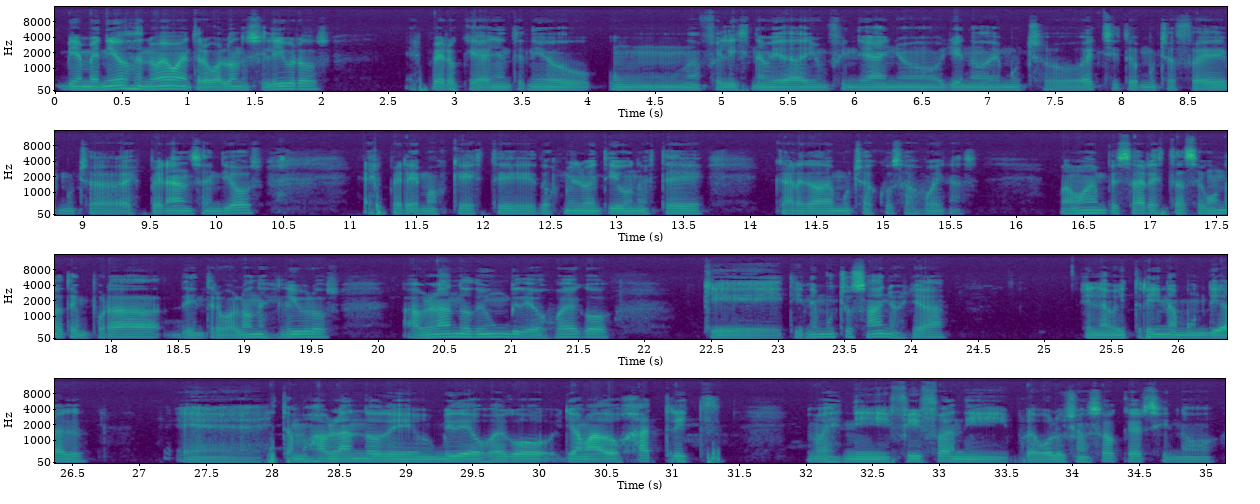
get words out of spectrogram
Bienvenidos de nuevo a Entre Balones y Libros. Espero que hayan tenido una feliz Navidad y un fin de año lleno de mucho éxito, mucha fe, mucha esperanza en Dios. Esperemos que este 2021 esté cargado de muchas cosas buenas. Vamos a empezar esta segunda temporada de Entre Balones y Libros hablando de un videojuego que tiene muchos años ya en la vitrina mundial eh, estamos hablando de un videojuego llamado Hat Trick. No es ni FIFA ni Pro Evolution Soccer, sino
